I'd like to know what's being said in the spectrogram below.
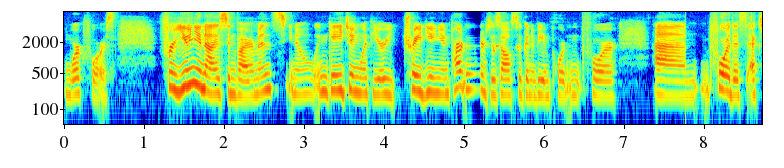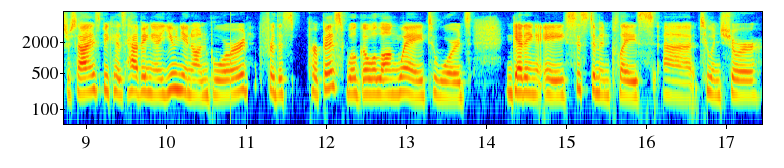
workforce for unionized environments, you know, engaging with your trade union partners is also going to be important for um, for this exercise because having a union on board for this purpose will go a long way towards getting a system in place uh, to ensure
